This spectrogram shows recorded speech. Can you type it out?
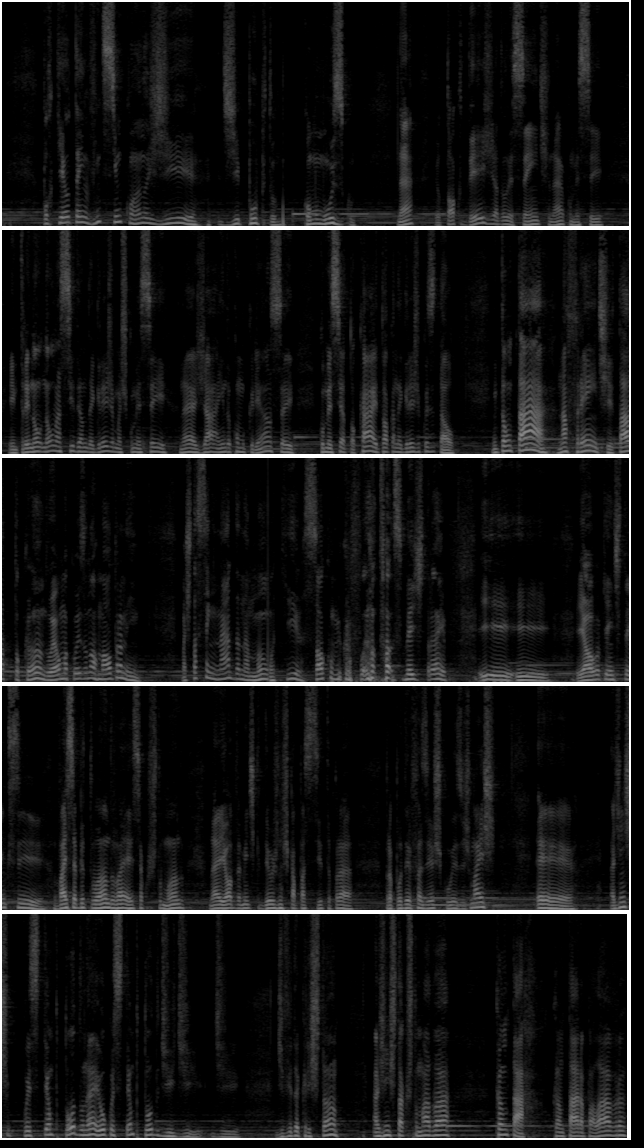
porque eu tenho 25 anos de, de púlpito como músico, né? Eu toco desde adolescente, né? Comecei, entrei, não, não nasci dentro da igreja, mas comecei, né? Já ainda como criança e comecei a tocar e toca na igreja e coisa e tal. Então tá na frente, tá tocando é uma coisa normal para mim. Mas tá sem nada na mão aqui, só com o microfone é um troço meio estranho. E, e e é algo que a gente tem que se vai se habituando, vai se acostumando, né? E obviamente que Deus nos capacita para para poder fazer as coisas. Mas é, a gente com esse tempo todo, né? Eu com esse tempo todo de, de, de, de vida cristã, a gente está acostumado a cantar, cantar a palavra,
